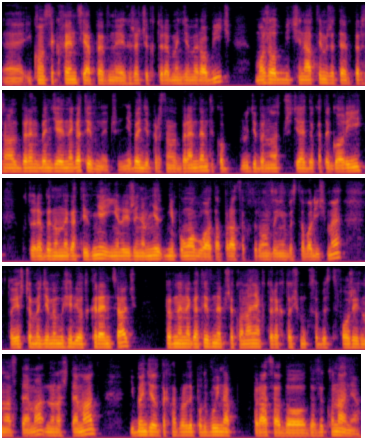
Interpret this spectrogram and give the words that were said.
e, i konsekwencja pewnych rzeczy, które będziemy robić, może odbić się na tym, że ten personal brand będzie negatywny, czyli nie będzie personal brandem, tylko ludzie będą nas przydzielać do kategorii, które będą negatywnie i jeżeli nam nie, nie pomogła ta praca, którą zainwestowaliśmy, to jeszcze będziemy musieli odkręcać pewne negatywne przekonania, które ktoś mógł sobie stworzyć na, nas temat, na nasz temat i będzie to tak naprawdę podwójna praca do, do wykonania,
